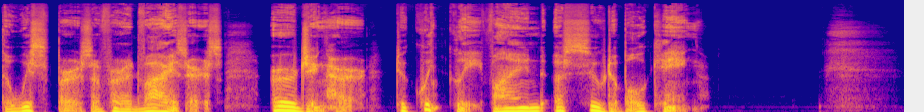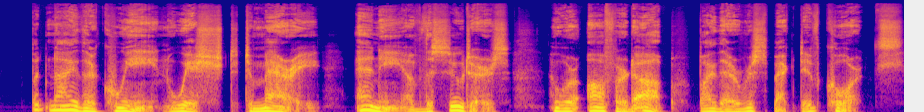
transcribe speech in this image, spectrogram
the whispers of her advisers urging her to quickly find a suitable king. But neither queen wished to marry any of the suitors who were offered up by their respective courts.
